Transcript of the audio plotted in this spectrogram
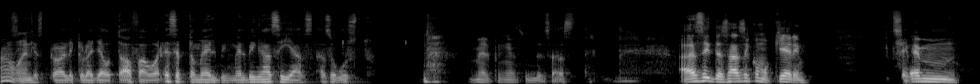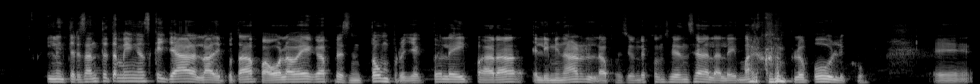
Ah, así bueno. que es probable que lo haya votado a favor, excepto Melvin. Melvin así, a, a su gusto. Melvin es un desastre. Hace y deshace como quiere. Sí. Em, lo interesante también es que ya la diputada Paola Vega presentó un proyecto de ley para eliminar la objeción de conciencia de la ley marco de empleo público. Eh,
